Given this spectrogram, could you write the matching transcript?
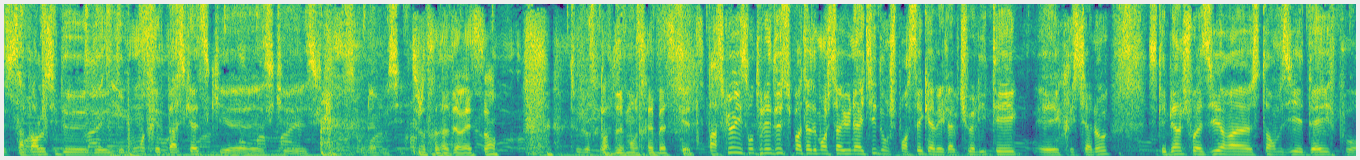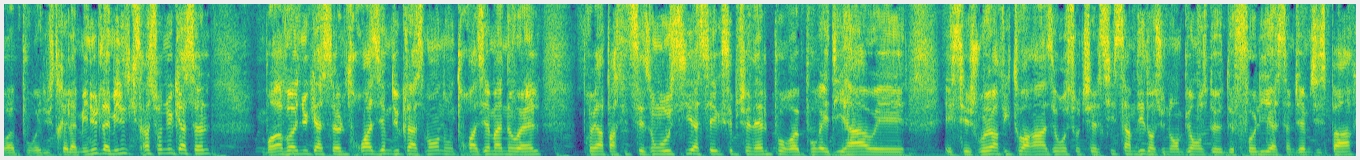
Ça parle aussi de, de, de et de basket, ce qui est, ce qu'on aime aussi. Toujours très intéressant. Toujours Parle de montrer basket. Parce qu'ils sont tous les deux supporters de Manchester United, donc je pensais qu'avec l'actualité et Cristiano, c'était bien de choisir euh, Stormzy et Dave pour, euh, pour illustrer la minute. La minute qui sera sur Newcastle. Bravo à Newcastle, troisième du classement, donc troisième à Noël. Première partie de saison aussi assez exceptionnelle pour, euh, pour Eddie Howe et, ses joueurs. Victoire 1-0 sur Chelsea samedi dans une ambiance de, folie à St. James's Park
